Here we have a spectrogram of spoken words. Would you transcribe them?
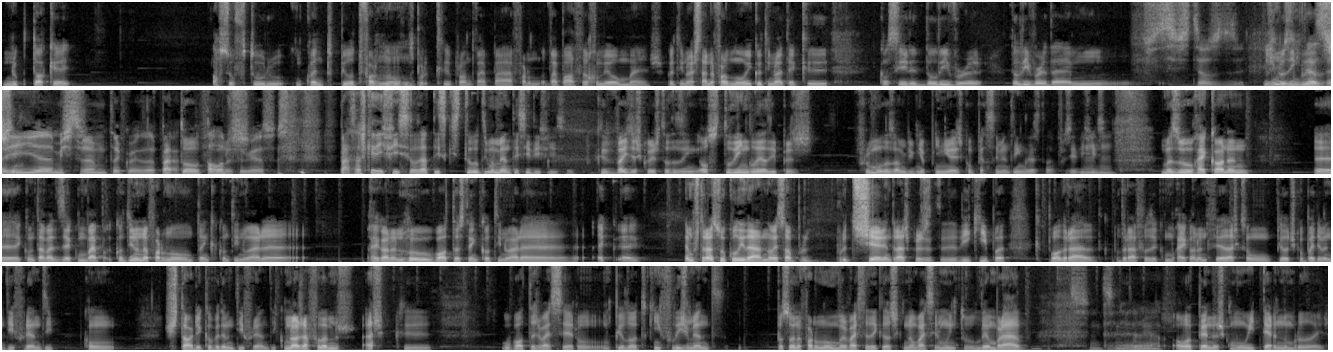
no que toca ao seu futuro enquanto piloto de Fórmula 1, porque pronto, vai para a, Fórmula, vai para a Alfa Romeo, mas continua a estar na Fórmula 1 e continua a ter que conseguir deliver, deliver da, dos meus ingleses. Estás aí a misturar muita coisa. Pá, Pá, tô, Fala mas- português. Pá, acho que é difícil, já te disse que isto ultimamente tem sido difícil, porque vejo as coisas todas em, ouço tudo em inglês e depois formulas as minhas opiniões com pensamento em inglês, então depois é difícil. Uhum. Mas o Raikkonen, eh, como estava a dizer, como vai, continua na Fórmula 1, tem que continuar a. Raikkonen, o Bottas tem que continuar a, a- a- a mostrar a sua qualidade, não é só por, por descer, entre aspas, de, de equipa, que poderá, que poderá fazer como o Raikkonen fez. Acho que são pilotos completamente diferentes e com história completamente diferente. E como nós já falamos, acho que o Bottas vai ser um, um piloto que, infelizmente, passou na Fórmula 1, mas vai ser daqueles que não vai ser muito lembrado Sim, sim, eh, acho. ou apenas como o eterno número 2.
